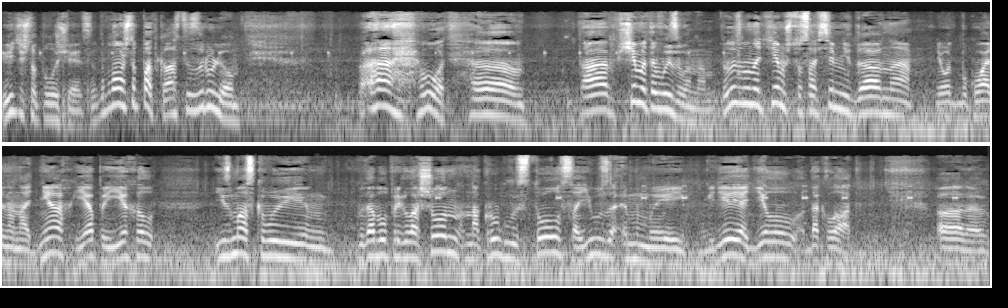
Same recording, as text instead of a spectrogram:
видите, что получается. Это потому что подкасты за рулем. Вот. А, а чем это вызвано? Вызвано тем, что совсем недавно, и вот буквально на днях, я приехал из Москвы, куда был приглашен на круглый стол Союза ММА, где я делал доклад. А,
